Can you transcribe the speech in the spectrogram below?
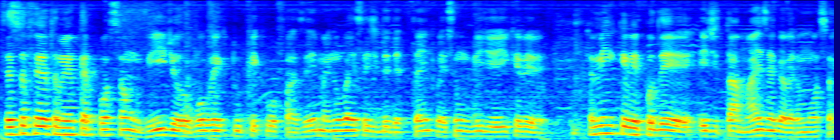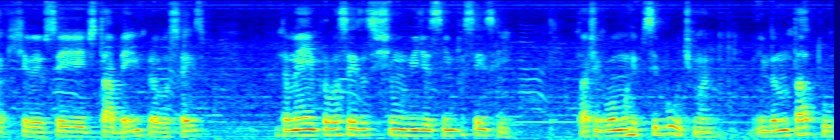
Sexta-feira também eu quero postar um vídeo, eu vou ver do que, que eu vou fazer, mas não vai ser de DD Tank, vai ser um vídeo aí, quer ver? Também quer ver poder editar mais, né, galera? Mostrar aqui, quer ver, você editar bem pra vocês. Também pra vocês assistir um vídeo assim pra vocês rirem. Tá achando que eu vou morrer pra esse boot, mano. Ainda não tatu.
